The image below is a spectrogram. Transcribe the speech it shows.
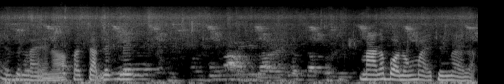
ไม่เป็นไรเนาะก็จัดเล็กๆ มาแล้วบอกน้องใหม่ถึงไหนละ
